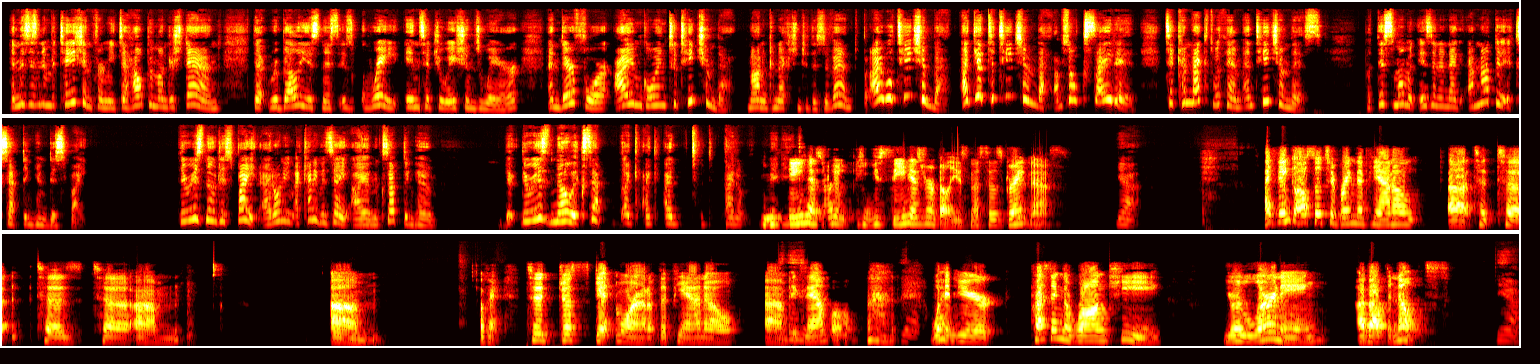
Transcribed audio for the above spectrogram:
And this is an invitation for me to help him understand that rebelliousness is great in situations where, and therefore I am going to teach him that, not in connection to this event, but I will teach him that. I get to teach him that. I'm so excited to connect with him and teach him this. But this moment isn't a neg- I'm not accepting him despite. There is no despite. I don't even, I can't even say I am accepting him. There, there is no accept, like, I, I, I don't. Maybe. You see his, you see his rebelliousness as greatness. Yeah. I think also to bring the piano uh, to to to to um um okay to just get more out of the piano um, example when you're pressing the wrong key you're learning about the notes yeah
